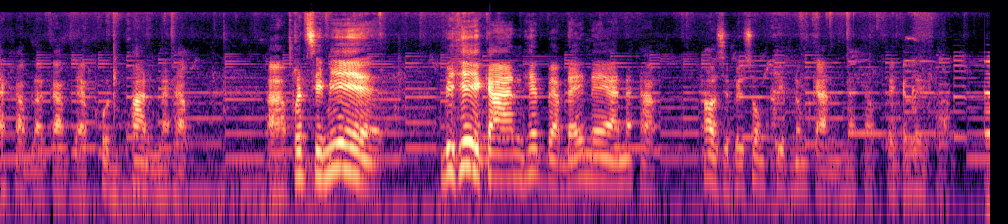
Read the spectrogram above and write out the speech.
นะครับแล้วก็แบบพ่นควันนะครับอ่าเพิ่นสิมี วิธีการเฮ็ดแบบไดแนนนะครับเฮาสิไปชมคลิปน้ำกันนะครับไปกันเลยครับ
